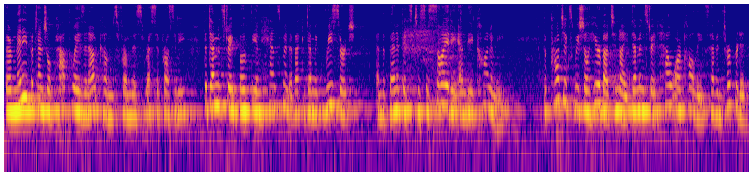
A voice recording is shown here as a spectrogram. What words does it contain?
There are many potential pathways and outcomes from this reciprocity that demonstrate both the enhancement of academic research and the benefits to society and the economy. The projects we shall hear about tonight demonstrate how our colleagues have interpreted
